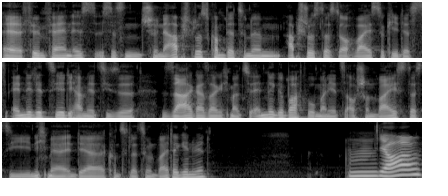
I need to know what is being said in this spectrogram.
äh, Filmfan ist, ist das ein schöner Abschluss? Kommt er zu einem Abschluss, dass du auch weißt, okay, das endet jetzt hier, die haben jetzt diese Saga, sage ich mal, zu Ende gebracht, wo man jetzt auch schon weiß, dass die nicht mehr in der Konstellation weitergehen wird? Mm, Ja,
